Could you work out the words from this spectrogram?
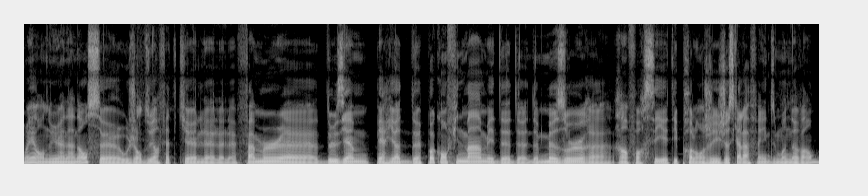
Oui, on a eu une annonce euh, aujourd'hui, en fait, que le, le- fameux euh, deuxième période de, pas confinement, mais de, de- mesures renforcées a été prolongée jusqu'à la fin du mois de novembre,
